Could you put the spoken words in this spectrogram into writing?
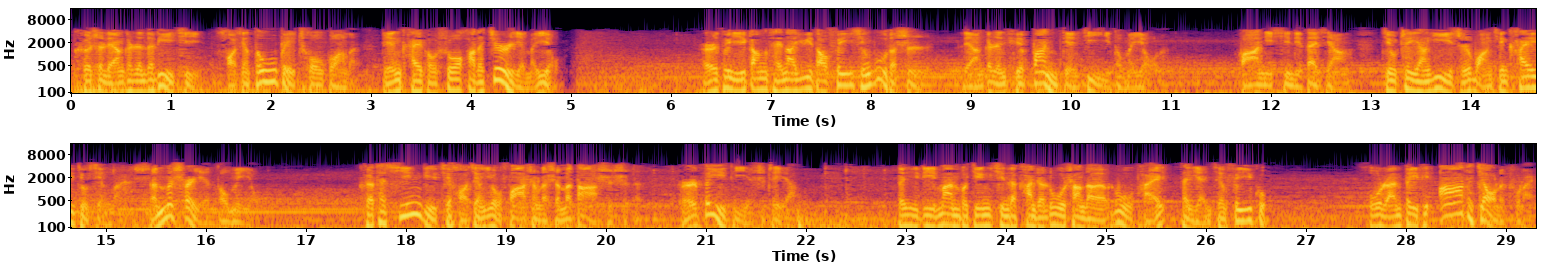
可是两个人的力气好像都被抽光了，连开口说话的劲儿也没有。而对于刚才那遇到飞行物的事，两个人却半点记忆都没有了。巴尼心里在想，就这样一直往前开就行了，什么事儿也都没有。可他心里却好像又发生了什么大事似的。而贝蒂也是这样。贝蒂漫不经心的看着路上的路牌在眼前飞过，忽然贝蒂啊的叫了出来。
